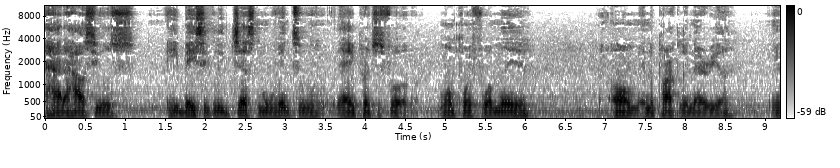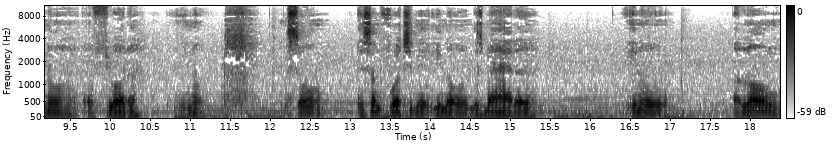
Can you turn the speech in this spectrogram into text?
had a house he was he basically just moved into that he purchased for 1.4 million um in the Parkland area, you know, of Florida, you know. So it's unfortunate, you know, this man had a you know a long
